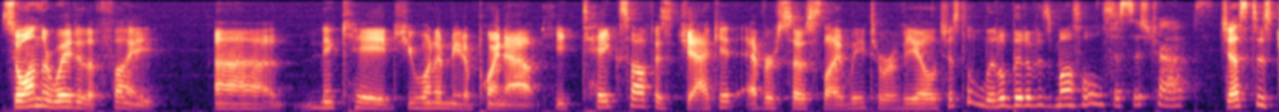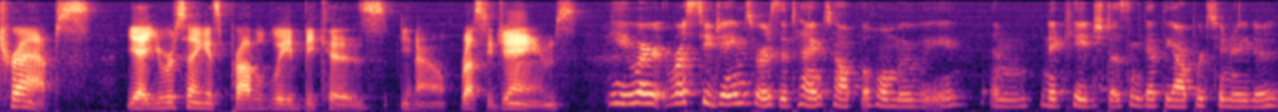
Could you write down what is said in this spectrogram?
So on their way to the fight, uh, Nick Cage, you wanted me to point out, he takes off his jacket ever so slightly to reveal just a little bit of his muscles, Just his traps. just his traps. Yeah, you were saying it's probably because you know Rusty James. He wear Rusty James wears a tank top the whole movie, and Nick Cage doesn't get the opportunity to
